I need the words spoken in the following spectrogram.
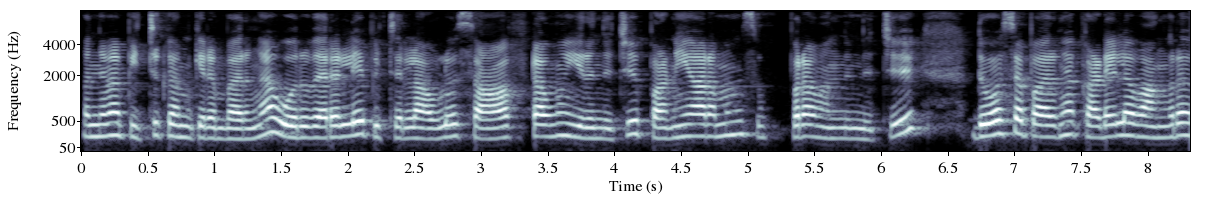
கொஞ்சமாக பிச்சு காமிக்கிறேன் பாருங்கள் ஒரு விரல்லே பிச்சிடலாம் அவ்வளோ சாஃப்டாகவும் இருந்துச்சு. பணியாரமும் சூப்பராக வந்துருந்துச்சு. தோசை பாருங்கள் கடையில் வாங்குகிற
